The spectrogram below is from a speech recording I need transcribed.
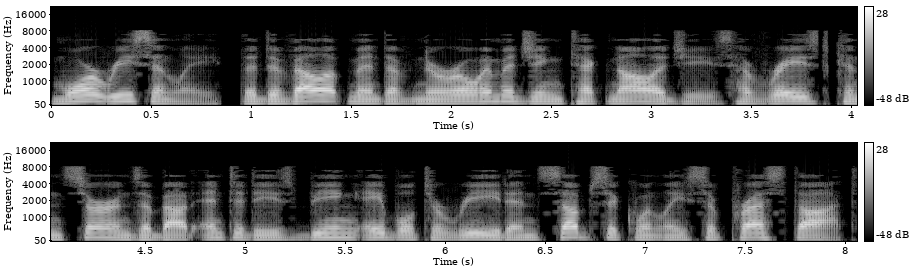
More recently, the development of neuroimaging technologies have raised concerns about entities being able to read and subsequently suppress thought.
